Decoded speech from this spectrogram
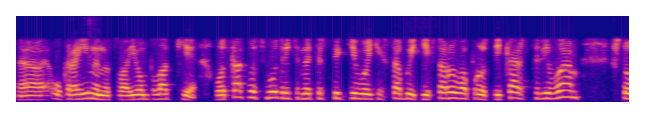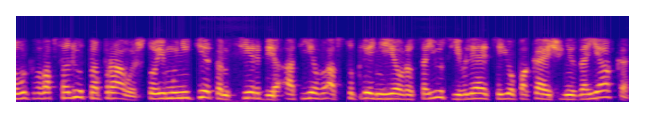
э, Украины на своем платке. Вот как вы смотрите на перспективу этих событий? И второй вопрос. Не кажется ли вам, что вы абсолютно правы, что иммунитетом Сербии от, Евро, от вступления в Евросоюз является ее пока еще не заявка,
